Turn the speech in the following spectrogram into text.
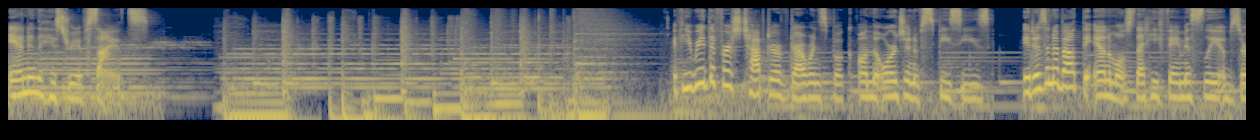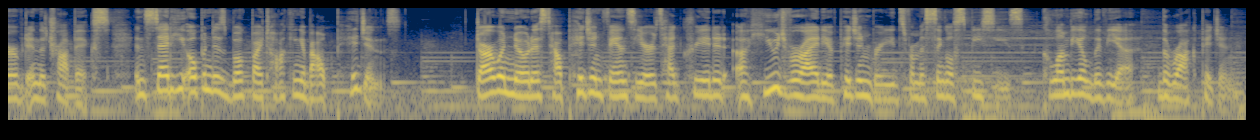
and in the history of science. If you read the first chapter of Darwin's book on the origin of species, it isn't about the animals that he famously observed in the tropics. Instead, he opened his book by talking about pigeons. Darwin noticed how pigeon fanciers had created a huge variety of pigeon breeds from a single species, Columba livia, the rock pigeon.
